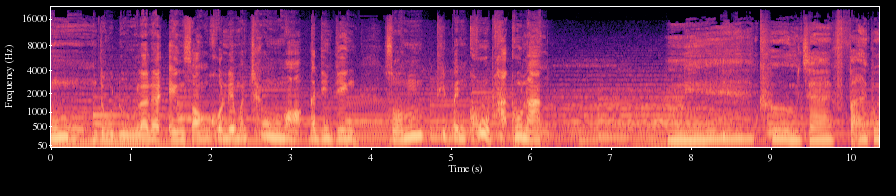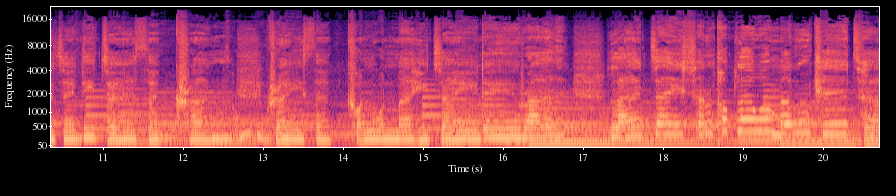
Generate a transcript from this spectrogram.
อืมดูดูแล้วเนี่ยเองสองคนเนี่ยมันช่างเหมาะกันจริง ๆ สมที่เป็นคู่พระคู่นางนื้อคู่ จากฝากว่าจะได้เจอสักครั้ง ใครสักคนวนมาให้ใจได้รัก และใจฉันพบแล้วว่ามันคือเธอ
